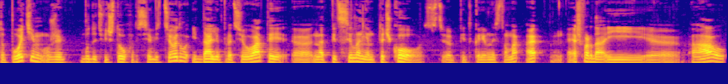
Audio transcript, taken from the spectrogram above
то потім вже будуть відштовхуватися від цього і далі працювати е, над підсиленням точкового під керівництвом е, Ешфорда і Гау.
